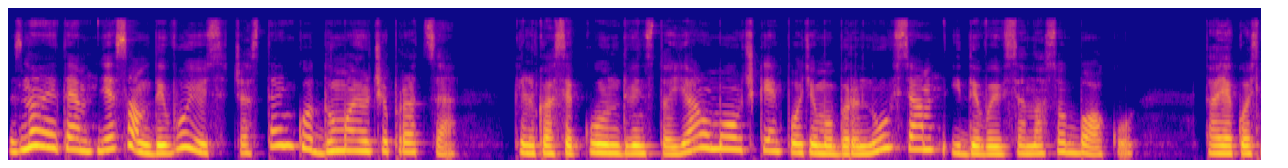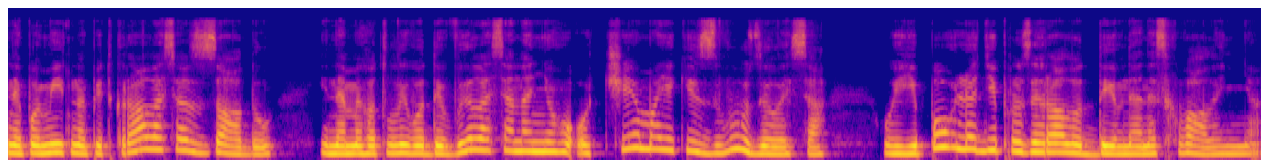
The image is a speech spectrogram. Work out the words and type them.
Знаєте, я сам дивуюсь, частенько думаючи про це. Кілька секунд він стояв мовчки, потім обернувся і дивився на собаку. Та якось непомітно підкралася ззаду і немиготливо дивилася на нього очима, які звузилися. У її погляді прозирало дивне несхвалення.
